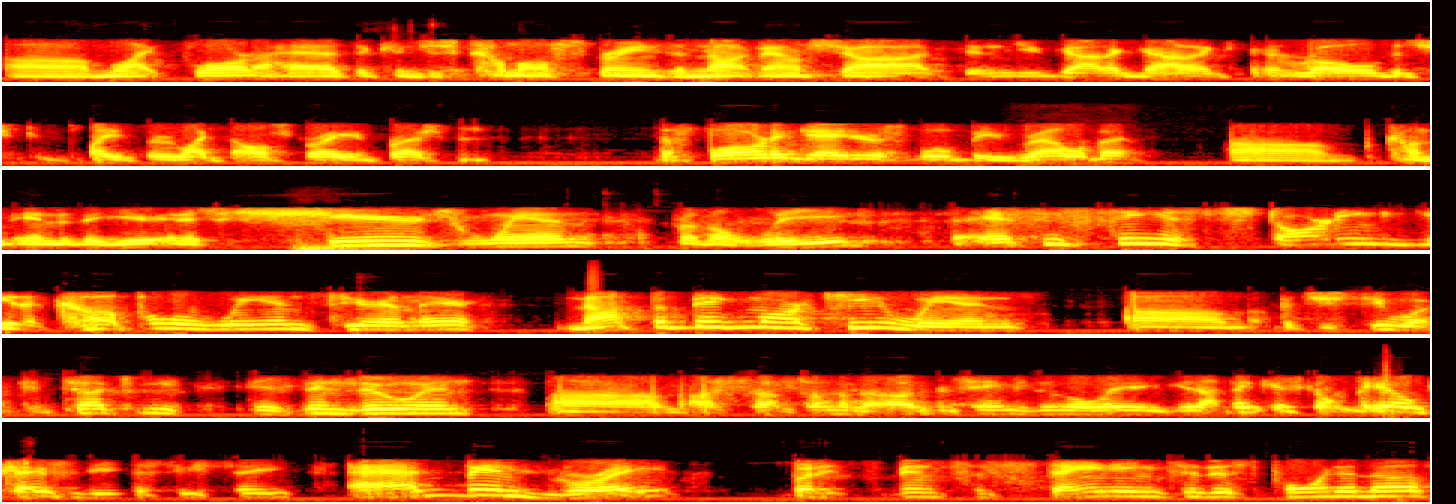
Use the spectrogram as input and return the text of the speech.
um, like Florida has that can just come off screens and knock down shots, and you got a guy that can roll that you can play through like the Australian freshman, the Florida Gators will be relevant um, come into the year, and it's a huge win for the league. The SEC is starting to get a couple of wins here and there, not the big marquee wins, um, but you see what Kentucky has been doing, um, uh, some, some of the other teams in the league. And I think it's going to be okay for the SEC. It hasn't been great, but it's been sustaining to this point enough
